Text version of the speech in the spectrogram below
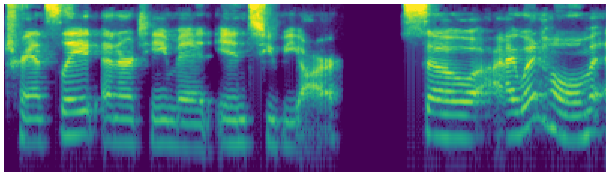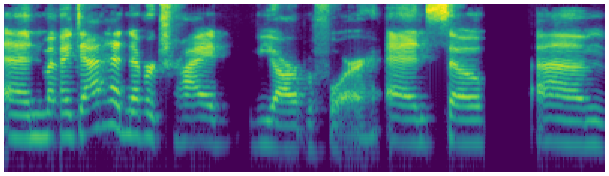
translate entertainment into vr so I went home and my dad had never tried VR before. And so um,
